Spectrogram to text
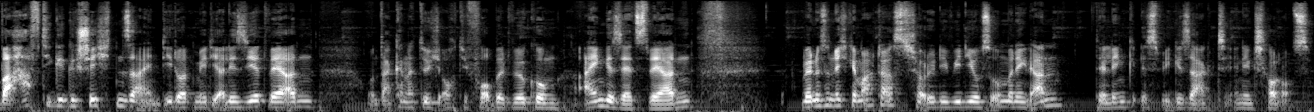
wahrhaftige Geschichten sein, die dort medialisiert werden. Und da kann natürlich auch die Vorbildwirkung eingesetzt werden. Wenn du es noch nicht gemacht hast, schau dir die Videos unbedingt an. Der Link ist wie gesagt in den Shownotes.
